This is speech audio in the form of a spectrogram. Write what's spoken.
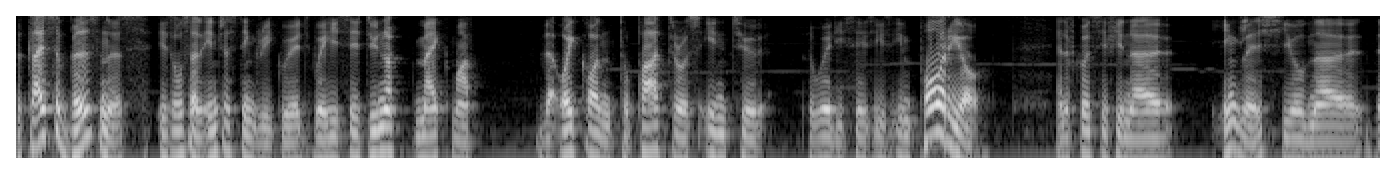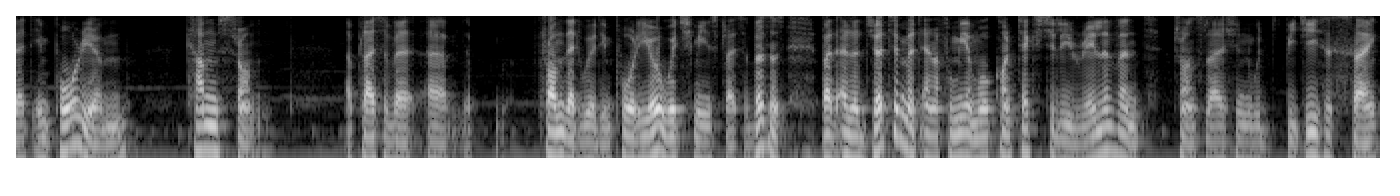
The place of business is also an interesting Greek word where he says, Do not make my the oikon to patros into the word he says is emporio. And of course, if you know English, you'll know that emporium comes from a place of a, from that word emporio, which means place of business. But a legitimate and uh, for me a more contextually relevant translation would be Jesus saying,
